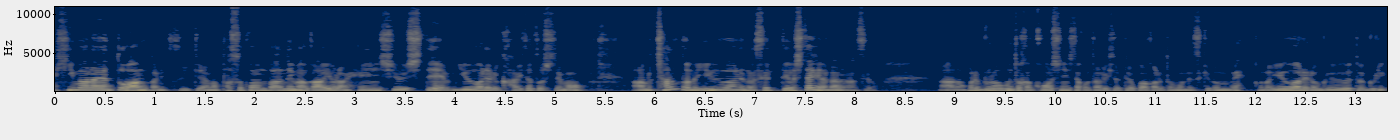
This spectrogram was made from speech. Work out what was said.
ヒマラヤとアンカについては、まあ、パソコン版でまあ概要欄編集して URL 書いたとしても、あのちゃんとね、URL の設定をしてあげなダメなんですよ。あのこれブログとか更新したことある人ってよくわかると思うんですけどもね、この URL をぐーっとグリッ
